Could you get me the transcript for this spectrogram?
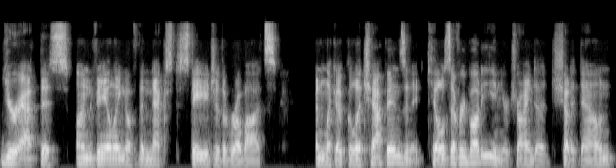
you're at this unveiling of the next stage of the robots and like a glitch happens and it kills everybody and you're trying to shut it down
